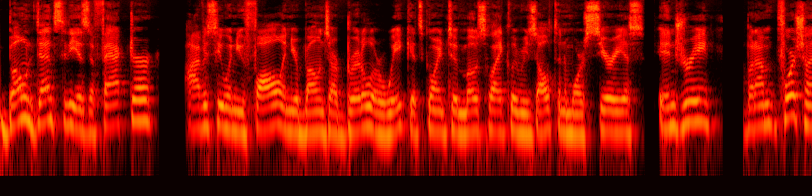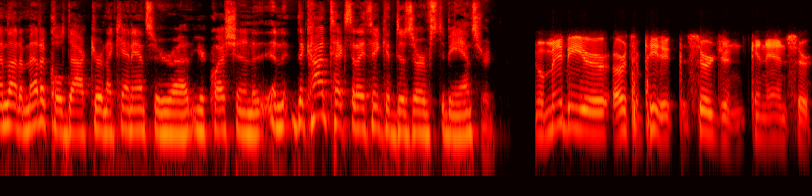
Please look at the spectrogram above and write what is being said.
bone density is a factor. Obviously, when you fall and your bones are brittle or weak, it's going to most likely result in a more serious injury. But unfortunately, I'm not a medical doctor and I can't answer uh, your question in, in the context that I think it deserves to be answered. Well, maybe your orthopedic surgeon can answer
